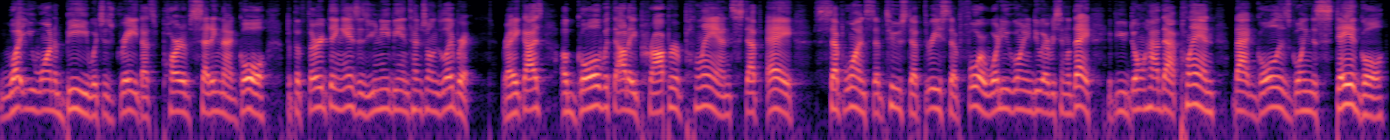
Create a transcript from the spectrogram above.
what you want to be which is great. That's part of setting that goal. But the third thing is is you need to be intentional and deliberate right guys? A goal without a proper plan step a step 1 step 2 step 3 step 4 what are you going to do every single day? If you don't have that plan that goal is going to stay a goal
